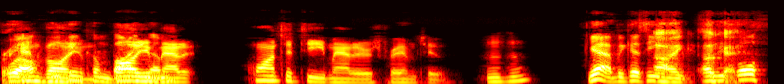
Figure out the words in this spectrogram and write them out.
Right? Well, and he can volume. combine Volume them. matter. Quantity matters for him too. hmm Yeah, because he, Oh, I- he both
